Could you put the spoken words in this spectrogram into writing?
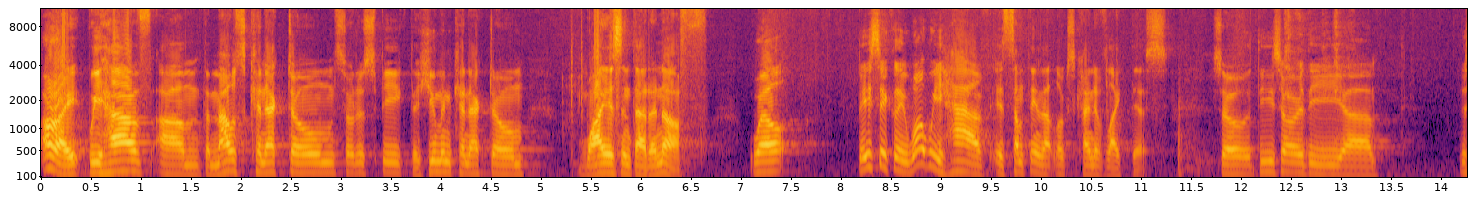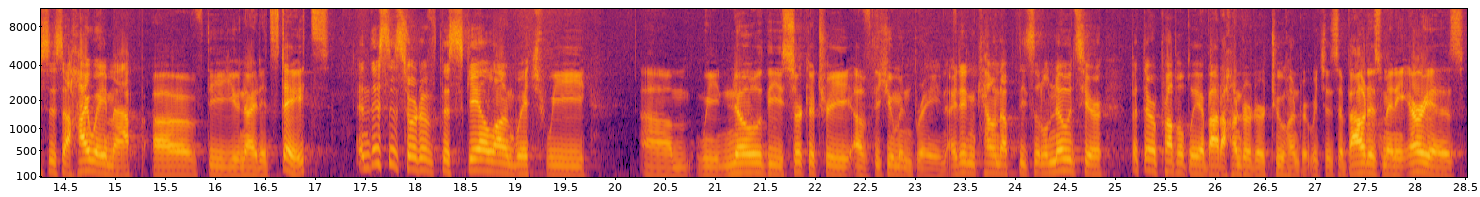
all right, we have um, the mouse connectome, so to speak, the human connectome. Why isn't that enough? Well, basically what we have is something that looks kind of like this. So these are the, uh, this is a highway map of the United States. And this is sort of the scale on which we, um, we know the circuitry of the human brain. I didn't count up these little nodes here, but there are probably about 100 or 200, which is about as many areas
